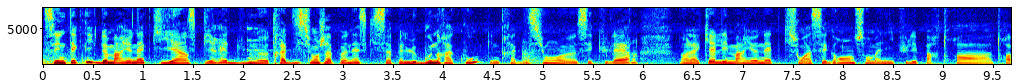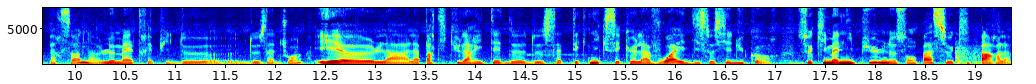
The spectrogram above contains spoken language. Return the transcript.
C'est une technique de marionnette qui est inspirée d'une tradition japonaise qui s'appelle le bunraku, qui est une tradition euh, séculaire dans laquelle les marionnettes qui sont assez grandes sont manipulées par trois, trois personnes, le maître et puis deux, deux adjoints. Et la, la, particularité de, de cette technique, c'est que la voix est dissociée du corps. Ceux qui manipulent ne sont pas ceux qui parlent.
